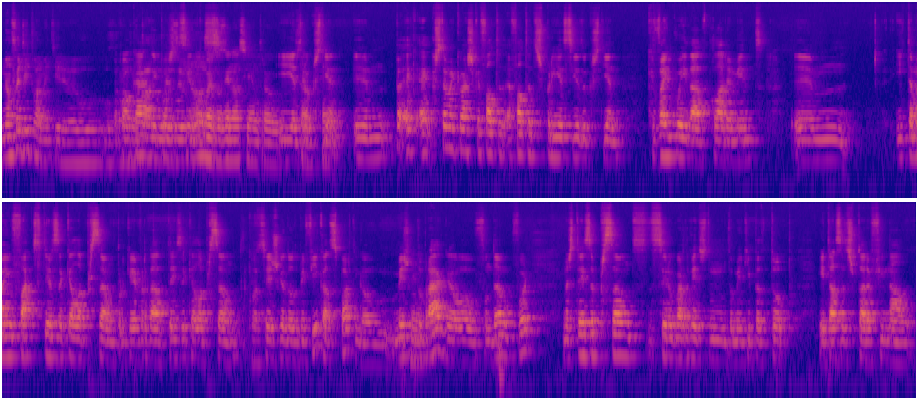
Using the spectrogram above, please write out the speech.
Não foi titular, mentira. O, o, O Roncaglia depois do lesionou-se. Depois do Zinócio entrou E entra o Cristiano. Hum, a, a questão é que eu acho que a falta, a falta de experiência do Cristiano, que vem com a idade claramente, hum, e também o facto de teres aquela pressão, porque é verdade, tens aquela pressão Claro. de ser jogador do Benfica, ou do Sporting, ou mesmo Sim. do Braga, ou Fundão, o que for, mas tens a pressão de, de ser o guarda-redes de, de uma equipa de topo e estás a disputar a final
